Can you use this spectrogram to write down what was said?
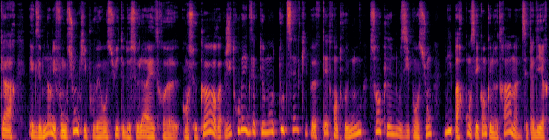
Car, examinant les fonctions qui pouvaient ensuite de cela être euh, en ce corps, j'y trouvais exactement toutes celles qui peuvent être entre nous sans que nous y pensions, ni par conséquent que notre âme, c'est-à-dire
